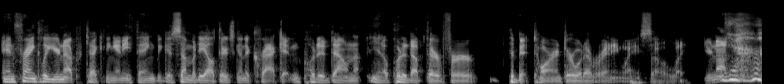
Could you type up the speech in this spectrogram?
And frankly you're not protecting anything because somebody out there is going to crack it and put it down you know put it up there for the BitTorrent or whatever anyway. So like you're not yeah.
